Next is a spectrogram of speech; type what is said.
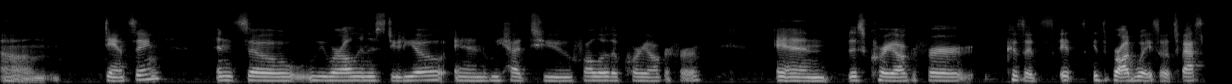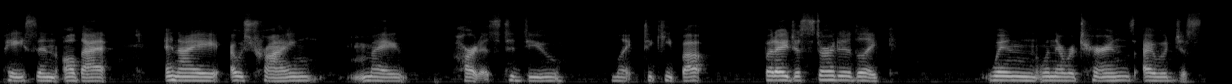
um, dancing. And so we were all in a studio, and we had to follow the choreographer. And this choreographer, because it's it's it's Broadway, so it's fast paced and all that. And I I was trying my hardest to do like to keep up but I just started like when when there were turns, I would just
